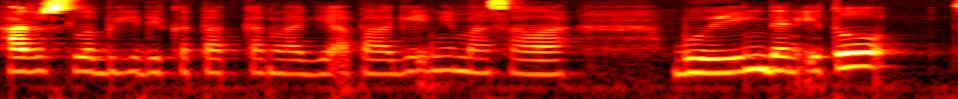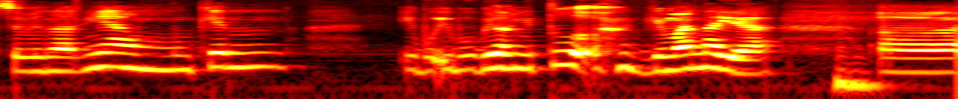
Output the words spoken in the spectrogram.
harus lebih diketatkan lagi, apalagi ini masalah bullying dan itu sebenarnya mungkin ibu-ibu bilang itu gimana ya? Eh,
